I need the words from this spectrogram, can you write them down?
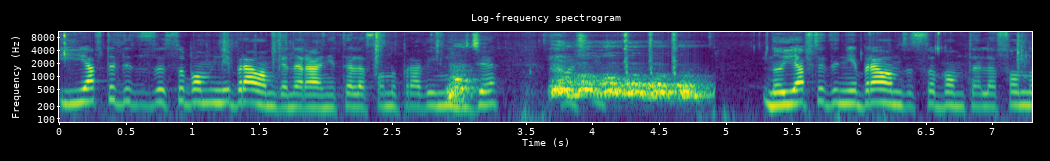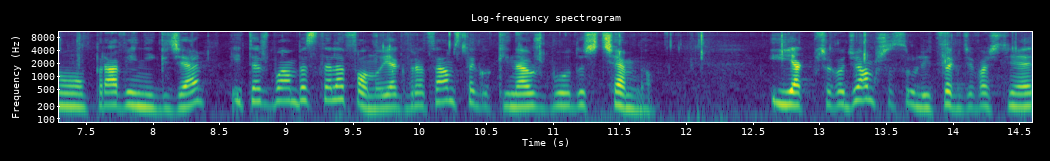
i ja wtedy ze sobą nie brałam generalnie telefonu prawie nigdzie. No ja wtedy nie brałam ze sobą telefonu prawie nigdzie i też byłam bez telefonu. Jak wracałam z tego kina już było dość ciemno. I jak przechodziłam przez ulicę, gdzie właśnie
